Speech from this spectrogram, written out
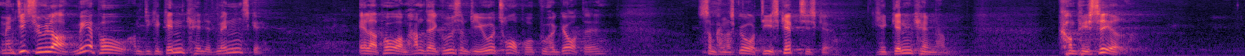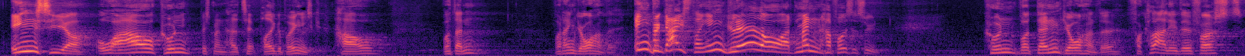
Men de tvivler mere på, om de kan genkende et menneske, eller på, om ham der Gud, som de øvrigt tror på, kunne have gjort det, som han har gjort. De er skeptiske. De kan genkende ham. Kompliceret. Ingen siger, wow, kun, hvis man havde prædiket på engelsk, how. Hvordan? Hvordan gjorde han det? Ingen begejstring, ingen glæde over, at manden har fået sit syn. Kun, hvordan gjorde han det? Forklar lige det først,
